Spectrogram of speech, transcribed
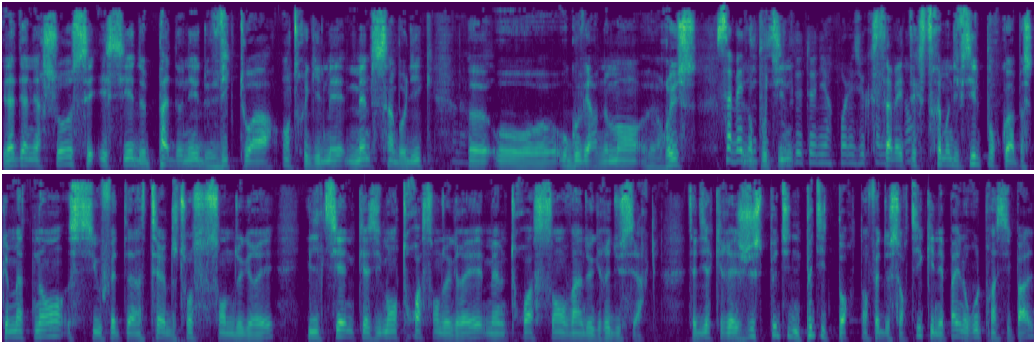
Et la dernière chose, c'est essayer de ne pas donner de victoire, entre guillemets, même symbolique, euh, au, gouvernement euh, russe. Ça va être difficile de tenir pour les Ukrainiens. Ça va être extrêmement difficile. Pourquoi? Parce que maintenant, si vous faites un cercle de 360 degrés, ils tiennent quasiment 300 degrés, même 320 degrés du cercle. C'est-à-dire qu'il reste juste une petite porte en fait de sortie qui n'est pas une route principale,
